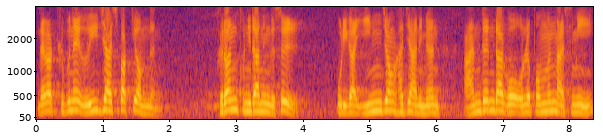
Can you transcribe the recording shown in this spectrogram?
내가 그분에 의지할 수밖에 없는 그런 분이라는 것을 우리가 인정하지 않으면 안 된다고 오늘 본문 말씀이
